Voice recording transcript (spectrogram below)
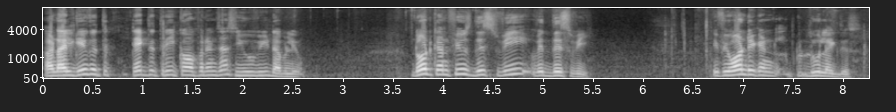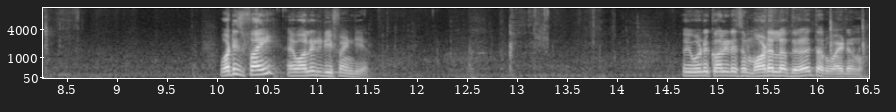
and I will give the th take the three components as u v w. Do not confuse this v with this v. If you want you can do like this. What is phi? I have already defined here. So, you want to call it as a model of the earth or I do not know.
